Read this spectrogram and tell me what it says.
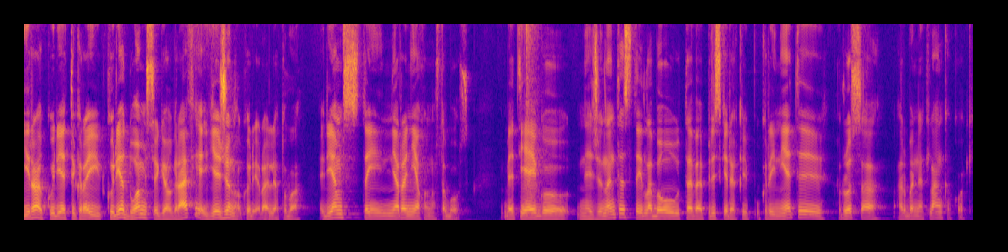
yra, kurie tikrai, kurie duomisi geografiją, jie žino, kur yra Lietuva. Ir jiems tai nėra nieko nuostabaus. Bet jeigu nežinantis, tai labiau tave priskiria kaip ukrainietį, rusą arba net lenką kokį.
